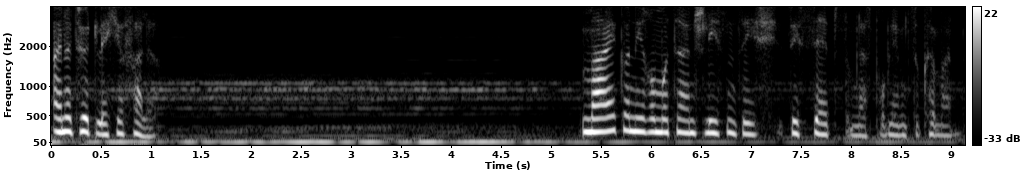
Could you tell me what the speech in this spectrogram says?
Eine tödliche Falle. Mike und ihre Mutter entschließen sich, sich selbst um das Problem zu kümmern.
